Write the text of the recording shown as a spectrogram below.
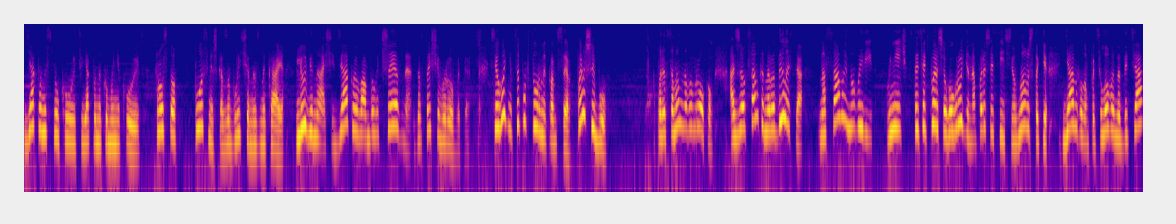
як вони спілкуються, як вони комунікують. Просто посмішка з обличчя не зникає. Любі наші, дякую вам величезне за все, що ви робите. Сьогодні це повторний концерт. Перший був перед самим Новим роком, адже Оксанка народилася на самий новий рік. В ніч з 31 грудня на 1 січня, знову ж таки, янголом поціловане дитя.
